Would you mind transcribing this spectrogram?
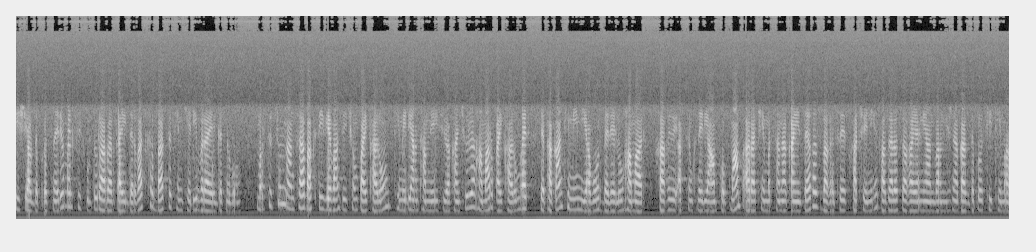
Հիշյալ դպրոցներում էլ ֆիզկուլտուր առարկայի դրվածքը բարձր հիմքերի վրա է գտնվում։ Մրցությունն անցավ ակտիվ եւ անզիջում պայքարում, թիմերի անդամներից յուրաքանչյուրը համար պայքարում էր սեփական թիմի միավոր բերելու համար։ Խաղի արդյունքների ամփոփմամբ առաջին մրցանակային տեղը զբաղեցրեց Խաչենի Ղազարոս Աղայանի անվան միջնակարգ դպրոցի թիմը։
